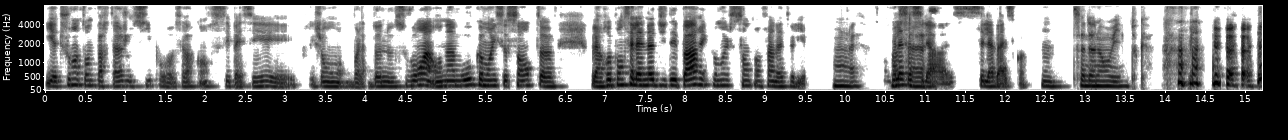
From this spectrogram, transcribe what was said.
Il y a toujours un temps de partage aussi pour savoir quand c'est passé et les gens voilà donnent souvent en un mot comment ils se sentent repenser la note du départ et comment ils se sentent en fin d'atelier. Voilà, ça, c'est la, c'est la base, quoi. Hmm. Ça donne envie, en tout cas.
